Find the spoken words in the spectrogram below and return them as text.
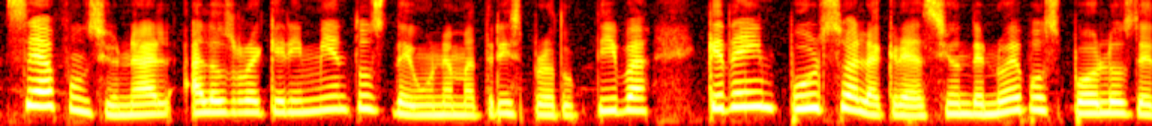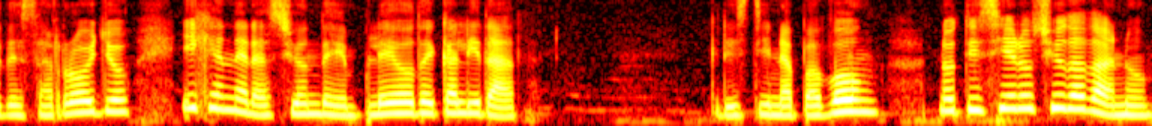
sea funcional a los requerimientos de una matriz productiva que dé impulso a la creación de nuevos polos de desarrollo y generación de empleo de calidad. Cristina Pavón, Noticiero Ciudadano.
